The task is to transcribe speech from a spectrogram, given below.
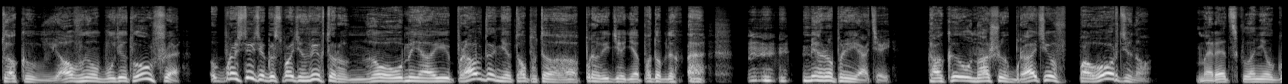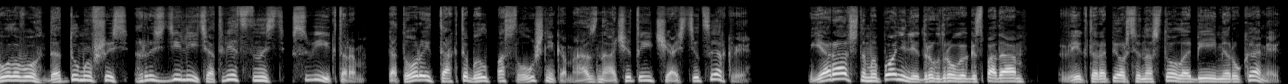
так явно будет лучше. Простите, господин Виктор, но у меня и правда нет опыта проведения подобных э, мероприятий, как и у наших братьев по ордену». Мэрет склонил голову, додумавшись разделить ответственность с Виктором, который так-то был послушником, а значит и частью церкви. «Я рад, что мы поняли друг друга, господа». Виктор оперся на стол обеими руками,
